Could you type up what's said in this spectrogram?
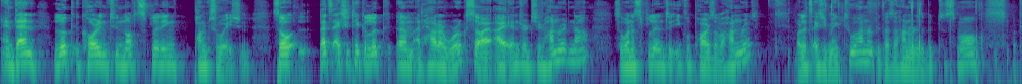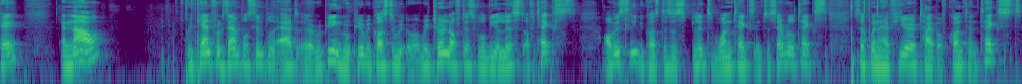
and then look according to not splitting punctuation. So let's actually take a look um, at how that works. So I, I, entered here 100 now. So I want to split into equal parts of 100. Or let's actually make 200 because 100 is a bit too small. Okay. And now we can, for example, simply add a repeating group here because the re uh, return of this will be a list of texts, obviously, because this is split one text into several texts. So I'm going to have here type of content text,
